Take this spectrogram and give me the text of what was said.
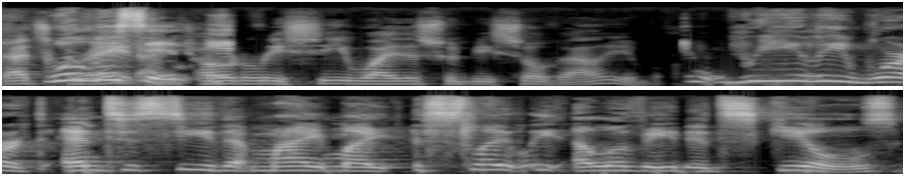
That's Well, great. listen, I it- totally see why this would be so valuable. it really worked and to see that my my slightly elevated skills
